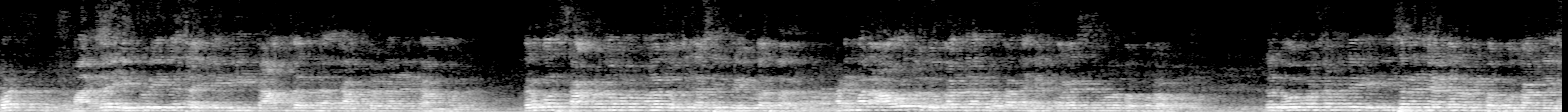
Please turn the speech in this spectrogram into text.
पण माझा हेतू एकच आहे की मी काम करणं काम करणं आणि काम करणं खरोखर काम करणं म्हणून मला लोक जास्त प्रेम करतात. आणि मला आवडतं लोकांना लोकांना हेल्प करायचं मला भरपूर आवडतं. तर दोन वर्षामध्ये एटी सणाच्या अंडर आम्ही भरपूर काम केलं.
